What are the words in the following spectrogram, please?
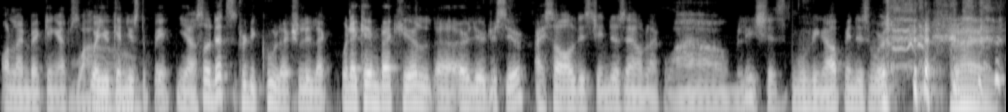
online banking apps where you can use to pay. Yeah, so that's pretty cool actually. Like when I came back here uh, earlier this year, I saw all these changes and I'm like, wow, Malaysia's moving up in this world. right.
